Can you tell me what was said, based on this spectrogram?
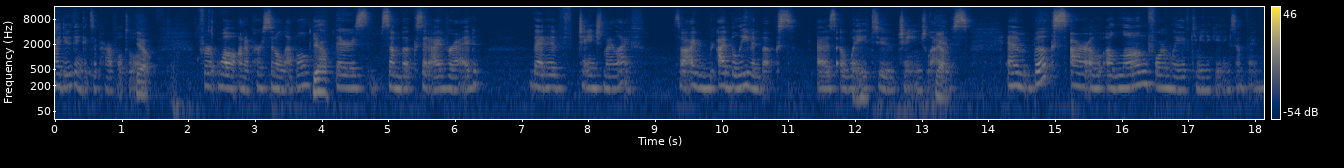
I do think it's a powerful tool. Yeah. For, well, on a personal level, Yeah. there's some books that I've read that have changed my life. So I, I believe in books as a way to change Mm-hmm. Yeah. Um, books are a, a long form way of communicating something.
